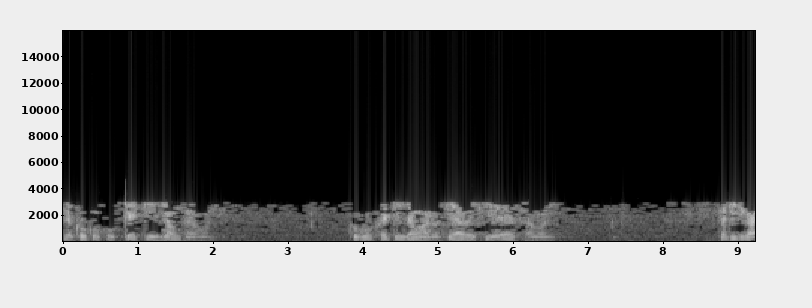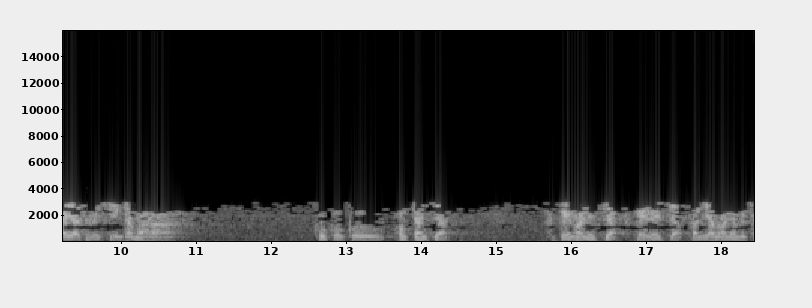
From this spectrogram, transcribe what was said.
ဒီကိုကိုကိုကဲတည်ရောက်တယ်ပေါ့ ကိုကိုကဲတည်ရောက်ဟာတော့တရားပဲရှိရဲဆိုတော့သတိတကားအရဆိုလို့ရှိရင်ဓမ္မဟာကိုကိုကိုအောက်တန်းကြအပယ်မှာလည်းကြအပယ်လည်းကြဆံရမှာလည်းမချ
